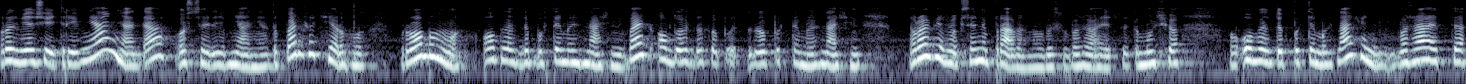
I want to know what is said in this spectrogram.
розв'яжіть рівняння, да, ось це рівняння, то в першу чергу робимо область допустимих значень. Без область допу- допустимих значень розв'язок це неправильно вважається, тому що область допустимих значень вважається,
